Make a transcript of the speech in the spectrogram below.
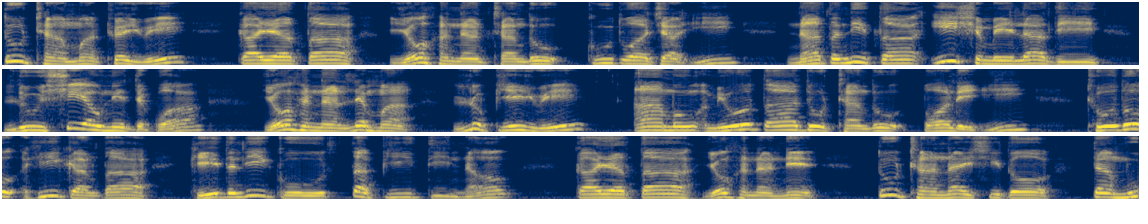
သူထံမှထွက်၍ကာယတာယောဟနန်ထံသို့ ကူးသွားကြ၏နာသနိသားဣရှမေလသည် လူရှိယောက်နှင့်တကွာယောဟနန်လက်မှ လွတ်ပြေး၍အာမုံအမျိုးသားတို့ထံသို့တွားလေ၏ထိုသို့ အဟိကံသားဂေဒလိကိုတပ်ပြီးတည်နောက် ကာယတာယောဟနန်နှင့် သူထံ၌ရှိသောတန်မှု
